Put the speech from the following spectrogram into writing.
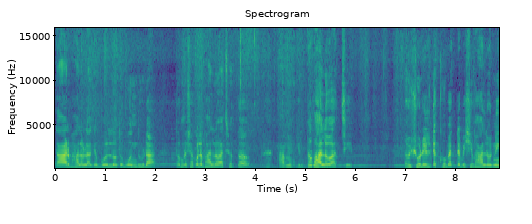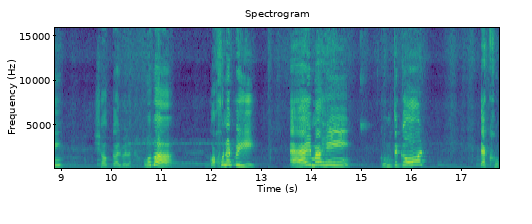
কার ভালো লাগে বলল তো বন্ধুরা? তোমরা সকলে ভালো আছো তো? আমি কিন্তু ভালো আছি। তবে শরীরটা খুব একটা বেশি ভালো নেই সকালবেলা। ও বাবা, কখন উঠবি? এই মাহি ঘুম থেকে ওঠ। দেখো,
